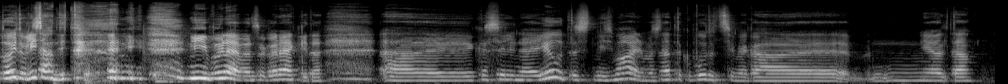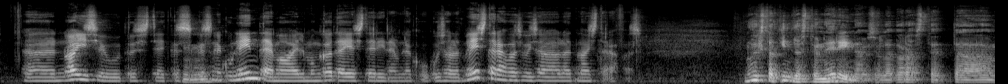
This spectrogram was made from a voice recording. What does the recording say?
toidulisanditeni nii põnev on sinuga rääkida. Äh, kas selline jõu tõstmismaailmas natuke puudutasime ka nii-öelda naisjõu tõstjaid, kas mm, -hmm. kas nagu nende maailm on ka täiesti erinev, nagu kui sa oled meesterahvas või sa oled naisterahvas? no eks ta kindlasti on erinev, sellepärast et äh,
